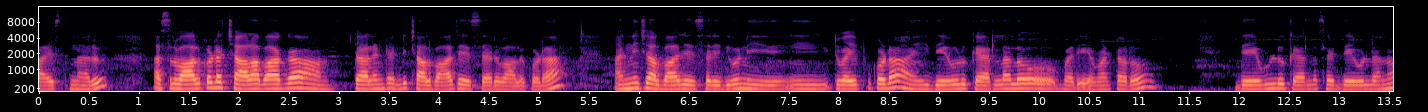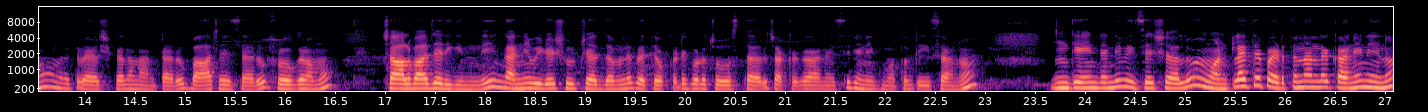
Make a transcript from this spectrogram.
వాయిస్తున్నారు. అసలు వాళ్ళు కూడా చాలా బాగా టాలెంట్ అండి. చాలా బాగా చేశారు వాళ్ళు కూడా. అన్నీ చాలా బాగా చేశారు. ఇదిగోండి ఇటువైపు కూడా ఈ దేవుడు కేరళలో మరి ఏమంటారో? దేవుళ్ళు కేరళ సైడ్ దేవుళ్ళను లేకపోతే వేషకాలని అంటారు. బాగా చేశారు ప్రోగ్రాము. చాలా బాగా జరిగింది. ఇంకా అన్ని వీడియో షూట్ చేద్దాంలే. ప్రతి ఒక్కటి కూడా చూస్తారు చక్కగా అనేసి నేను ఇంక మొత్తం తీశాను. ఇంకేంటండి విశేషాలు? వంటలు అయితే పెడుతున్నానులే కానీ నేను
